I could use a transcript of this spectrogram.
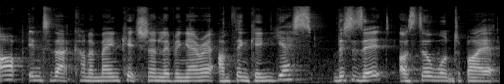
up into that kind of main kitchen and living area. I'm thinking, yes, this is it. I still want to buy it.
